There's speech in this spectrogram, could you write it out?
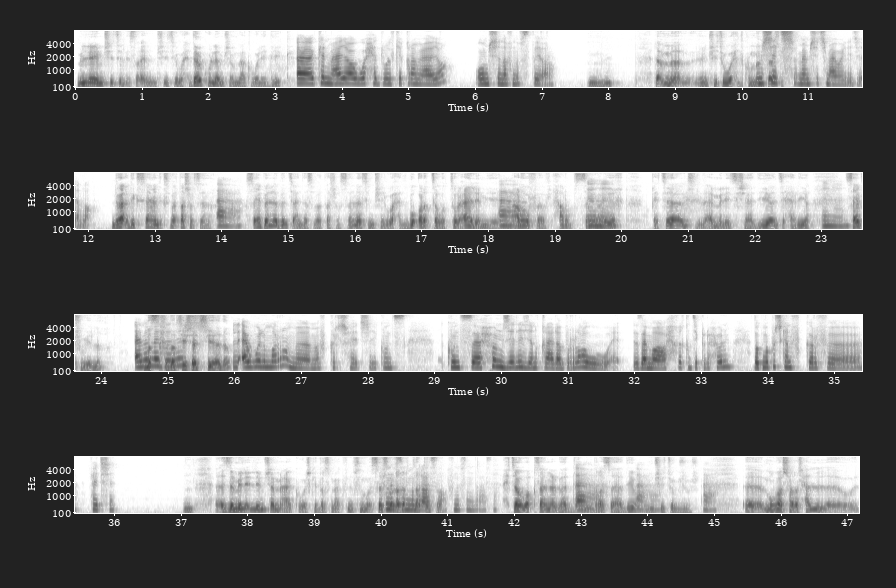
ملي مشيتي لإسرائيل مشيتي وحدك ولا مشاو معك والديك؟ آه كان معايا واحد الولد كيقرا معايا ومشينا في نفس الطيارة. لا ما مشيتو وحدكم ما مشيتش ما مشيتش مع والدي لا دابا هذيك الساعة عندك 17 سنة. آه. صعيب أن بنت عندها 17 سنة تمشي لواحد البؤرة توتر عالميه آه. معروفة في الحرب الصواريخ القتال العمليات الشهاديه انتحاريه صعيب شوية لا؟ أنا ما استحضرتيش هذا الشيء هذا؟ الأول مرة ما, ما فكرتش في هذا الشيء كنت كنت حلم ديالي هي نقرأ على برا وزعما حقق ديك الحلم. دونك ما كنتش كنفكر في في هذا الشيء الزميل اللي مشى معك واش كيدرس معك في نفس المؤسسة في نفس ولا المدرسة في نفس المدرسة. حتى هو اقتنع بهذه آه. المدرسة هذه آه. ومشيتوا بجوج. آه. آه مباشرة شحال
